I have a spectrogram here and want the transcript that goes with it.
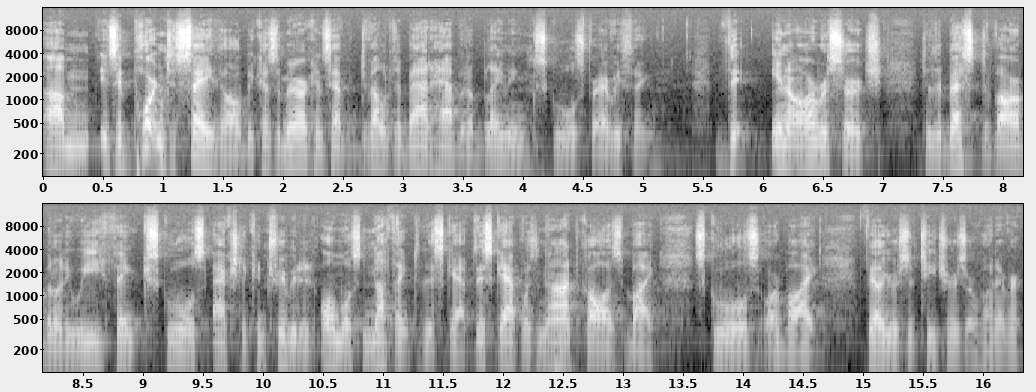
um, it's important to say, though, because Americans have developed a bad habit of blaming schools for everything. The, in our research, to the best of our ability, we think schools actually contributed almost nothing to this gap. This gap was not caused by schools or by failures of teachers or whatever.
